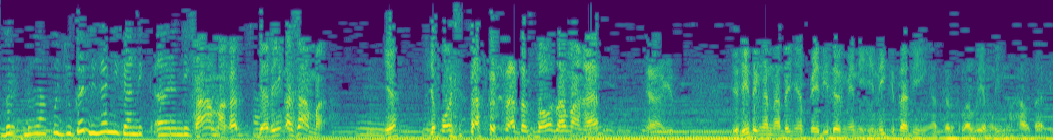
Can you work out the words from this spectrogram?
Ber- berlaku juga dengan diganti eh, yang di sama kan? Jarinya kan sama. Hmm. ya jempolnya atas, atas bawah sama kan? Ya gitu jadi dengan adanya pedi dan meni ini kita diingatkan selalu yang lima hal tadi.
